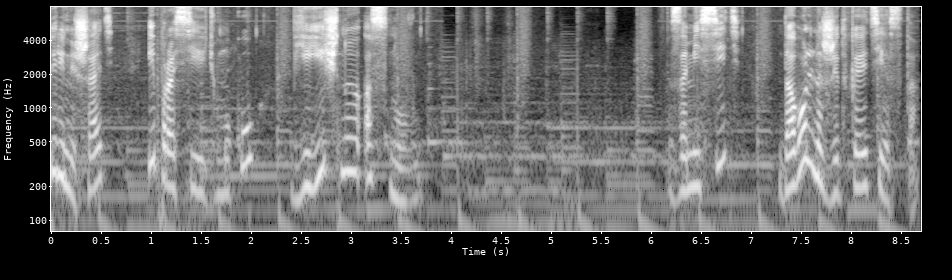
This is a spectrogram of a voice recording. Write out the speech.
перемешать и просеять муку в яичную основу. Замесить довольно жидкое тесто.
